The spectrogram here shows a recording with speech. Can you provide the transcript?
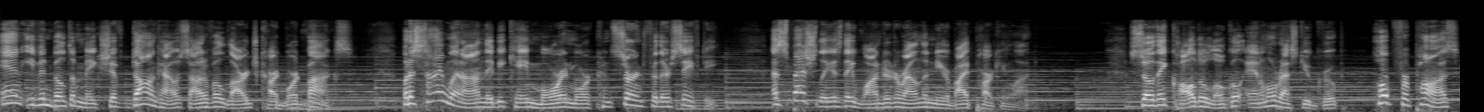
and even built a makeshift doghouse out of a large cardboard box. But as time went on they became more and more concerned for their safety Especially as they wandered around the nearby parking lot. So they called a local animal rescue group Hope for Paws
